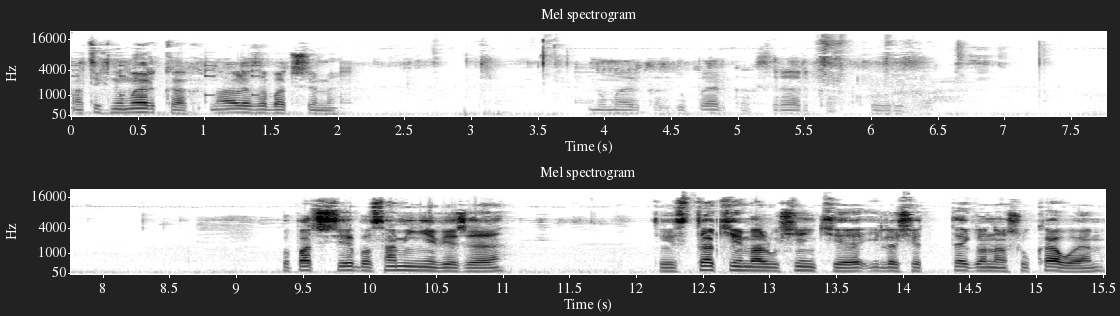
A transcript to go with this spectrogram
na tych numerkach, no ale zobaczymy. Numerkach, duperkach, srerkach, kurwa. Popatrzcie, bo sami nie wierzę. To jest takie malusieńkie, ile się tego naszukałem.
